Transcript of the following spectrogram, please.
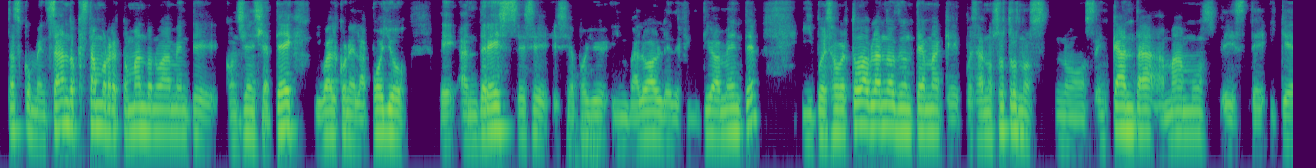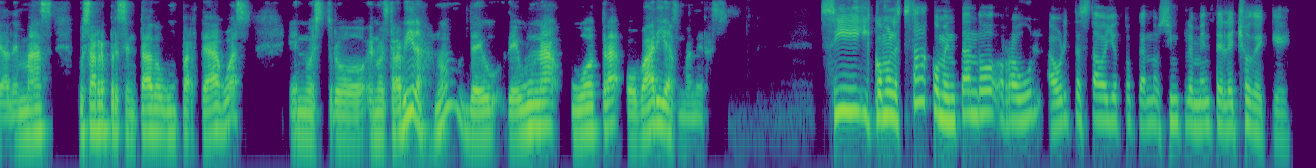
estás comenzando, que estamos retomando nuevamente Conciencia Tech, igual con el apoyo de Andrés, ese, apoyo invaluable definitivamente, y pues sobre todo hablando de un tema que pues a nosotros nos, nos encanta, amamos, este, y que además pues ha representado un parteaguas en, nuestro, en nuestra vida, ¿no? De, de una u otra o varias maneras. Sí, y como les estaba comentando, Raúl, ahorita estaba yo tocando simplemente el hecho de que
